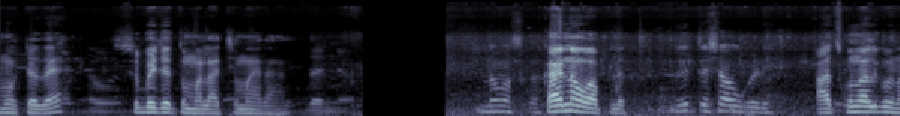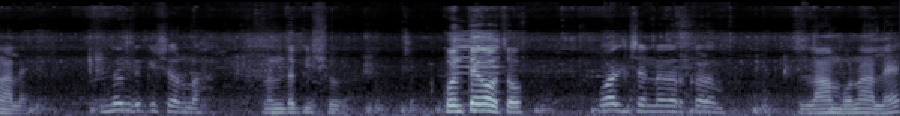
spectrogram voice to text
मोठंच आहे? हो. शुभेच्छा तुम्हाला आजच्या मैदानात धन्यवाद. नमस्कार. काय नाव आपलं? रितेश अवघडे. आज कुणाला घेऊन आलाय? नंदकिशोरला. नंदकिशोर. कोणत्या गावचं? हो? वालचंदनगर कळंब. लांबून आलाय.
